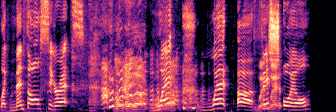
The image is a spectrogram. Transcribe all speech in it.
like menthol cigarettes, Look at that. Wet, wet, uh, Wet, fish wet? oil.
